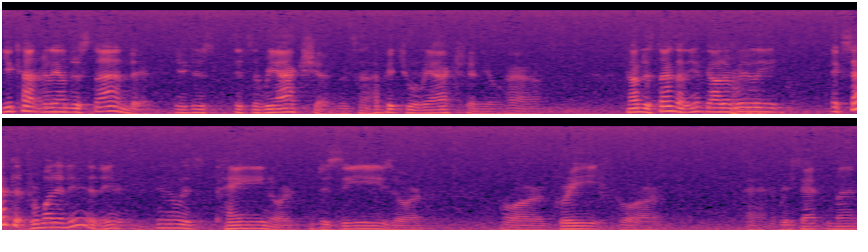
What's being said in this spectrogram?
you can't really understand it. You just, it's a reaction. It's a habitual reaction you'll have. To understand that, you've got to really accept it for what it is. You know, it's pain or disease or or grief or uh, resentment,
